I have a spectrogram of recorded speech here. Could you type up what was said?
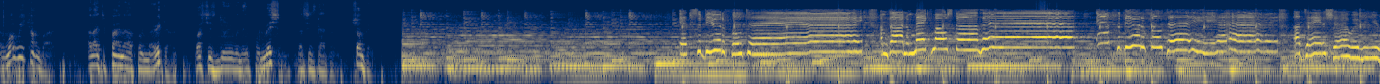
and when we come back, I'd like to find out from Marika what she's doing with the information that she's gathering. Short break. It's a beautiful day. I'm gonna make most of it. It's a beautiful day. A day to share with you.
